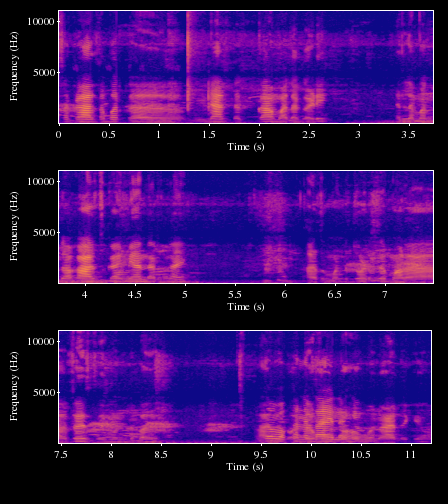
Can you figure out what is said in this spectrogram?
सकाळ आलता बरं का आलता कामाला गडी त्यांना म्हणतो आज काय मी येणार नाही. आज म्हणलं थोडंसं मला जायचंय म्हणलं बाहेर. दवाखान्यात आयला घेऊन. आयला घेऊन.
